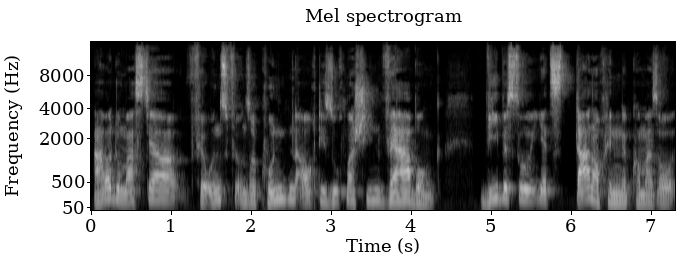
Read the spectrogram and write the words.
aber du machst ja für uns, für unsere Kunden auch die Suchmaschinenwerbung. Wie bist du jetzt da noch hingekommen? Also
